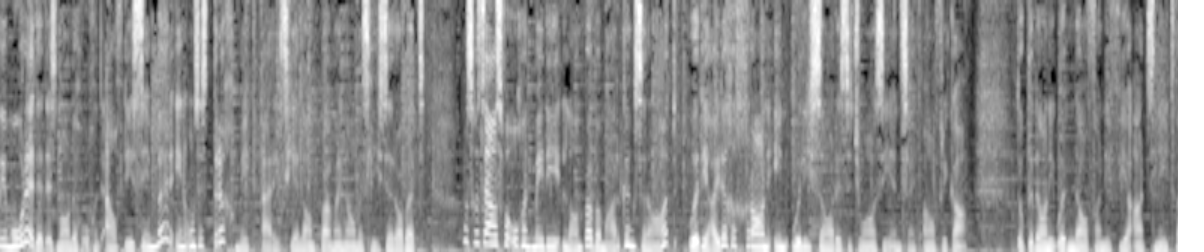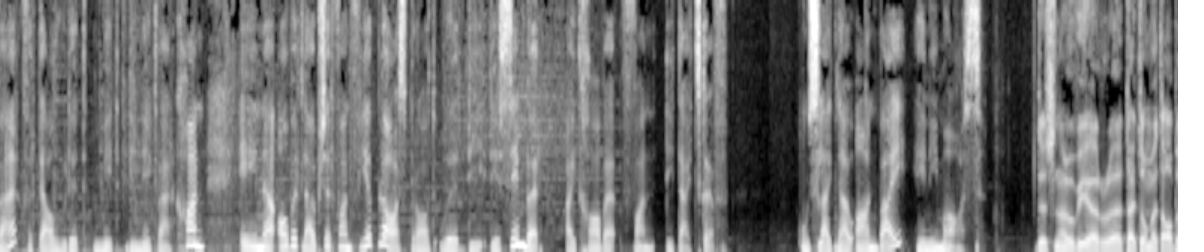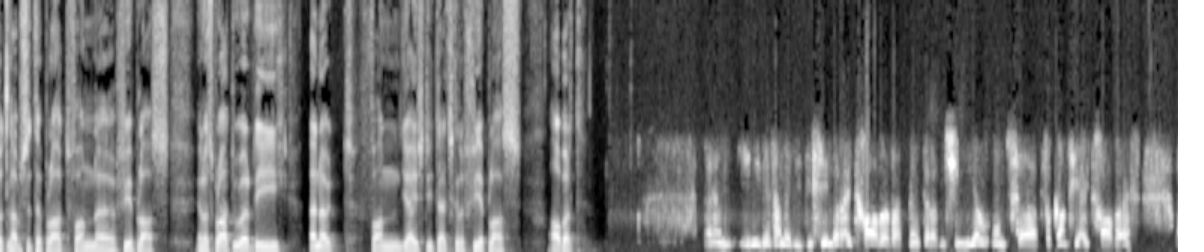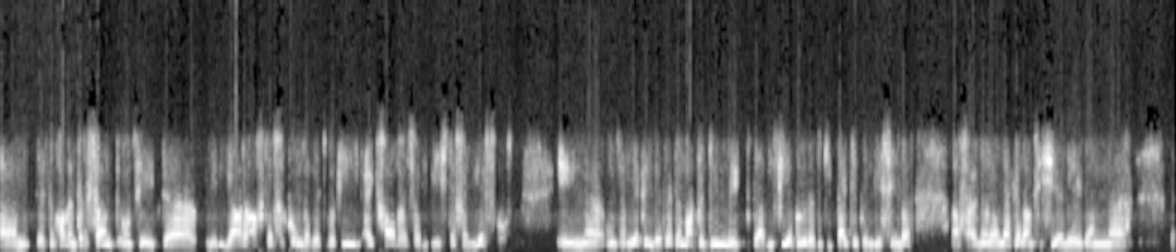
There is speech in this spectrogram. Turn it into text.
Goeiemôre, dit is Maandagoggend 11 Desember en ons is terug met RSG Landbou. My naam is Lise Roberts. Ons gesels vanoggend met die Landboubemarkingsraad oor die huidige graan en oliesade situasie in Suid-Afrika. Dr Dani Odendaal van die Veearts Netwerk vertel hoe dit met die netwerk gaan en eh, Albert Loubser van Veeplaas praat oor die Desember uitgawe van die tydskrif. Ons sluit nou aan by Henny Maas. Dis nou weer uh, tyd om met Albert Lubse te praat van uh, Veeplaas. En ons praat oor die inhoud van juist die tydskrif Veeplaas. Albert. Ehm um, hierdie is dan die Desember uitgawe wat nou tradisioneel ons uh, vakansie uitgawe is. Ehm um, dit is nogal interessant. Ons het uh, met die jare agtergekom dat dit ook die uitgawe is wat die beste gelees word en uh, ons reken dit het maar te doen met dat die veeboere bietjie tyd het in Desember as hulle nou lekker langs die see lê dan uh,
